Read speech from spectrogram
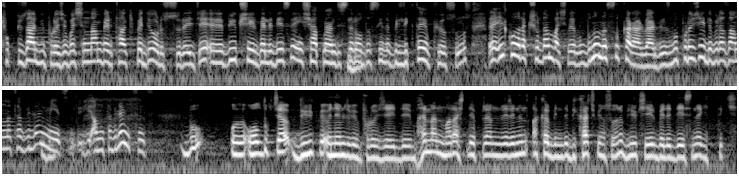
çok güzel bir proje. Başından beri takip ediyoruz süreci. Ee, Büyükşehir Belediyesi ve İnşaat Mühendisleri Odası ile birlikte yapıyorsunuz. Ee, ilk olarak şuradan başlayalım. Buna nasıl karar verdiniz? Bu projeyi de biraz anlatabilir miyiz? Bir Anlatabilir misiniz? Bu oldukça büyük ve önemli bir projeydi. Hemen Maraş depremlerinin akabinde birkaç gün sonra Büyükşehir Belediyesi'ne gittik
